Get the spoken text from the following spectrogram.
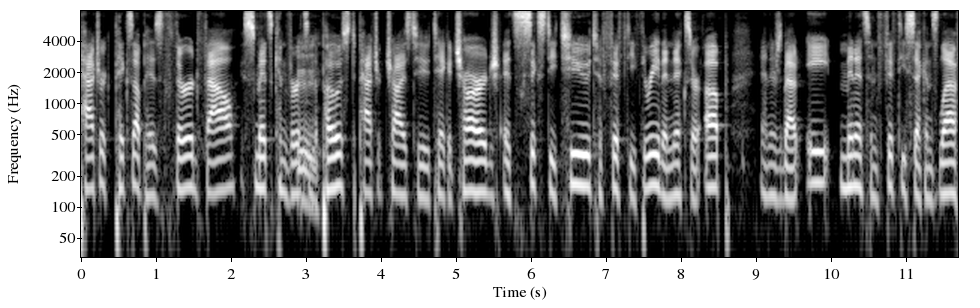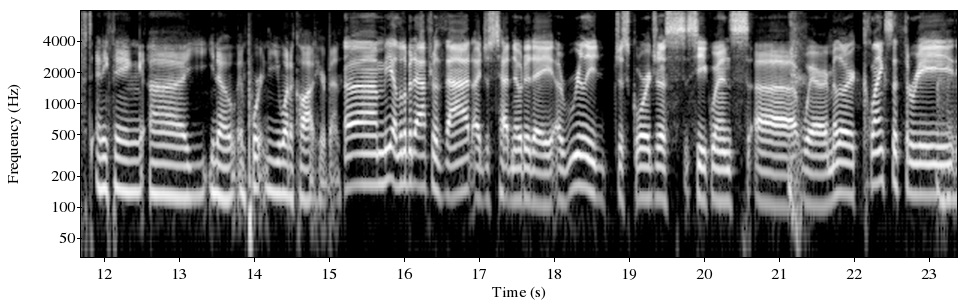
Patrick picks up his third foul. Smits converts in Mm. the post. Patrick tries to take a charge. It's 62 to 53. The Knicks are up. And there's about eight minutes and 50 seconds left. Anything, uh, you know, important you want to call out here, Ben? Um, yeah, a little bit after that, I just had noted a, a really just gorgeous sequence uh, where Miller clanks a 3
